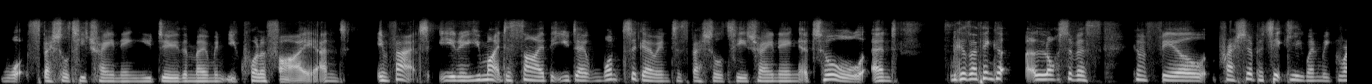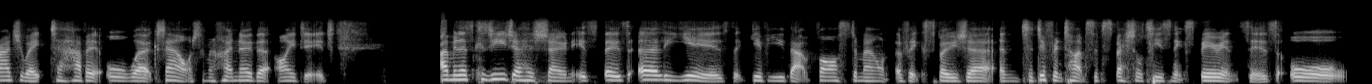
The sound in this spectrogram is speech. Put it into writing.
what specialty training you do the moment you qualify. And in fact you know you might decide that you don't want to go into specialty training at all. And because i think a lot of us can feel pressure, particularly when we graduate, to have it all worked out. I mean, I know that I did. I mean, as Khadija has shown, it's those early years that give you that vast amount of exposure and to different types of specialties and experiences. Or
